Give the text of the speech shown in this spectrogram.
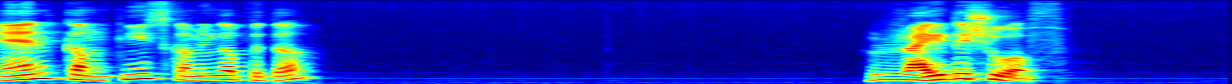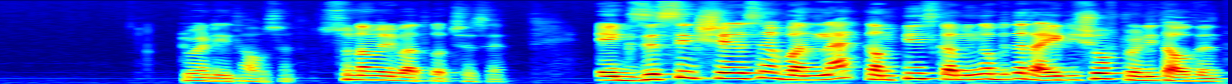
and companies coming up with a right issue of twenty thousand सुना मेरी बात को अच्छे से। एग्जिस्टिंग शेयर्स है one lakh company is coming up with right issue of twenty thousand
